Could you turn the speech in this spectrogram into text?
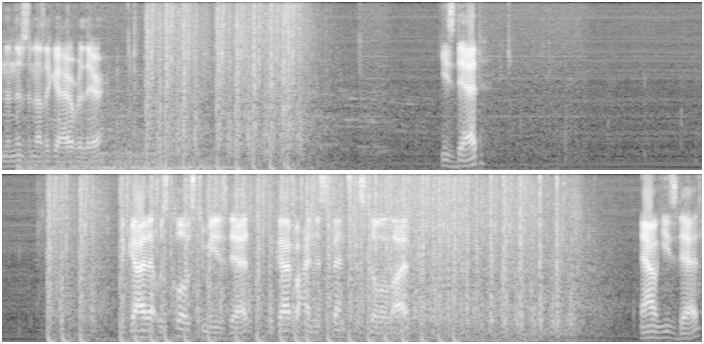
And then there's another guy over there. He's dead. The guy that was close to me is dead. The guy behind this fence is still alive. Now he's dead.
